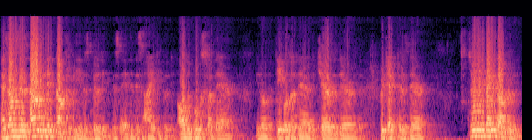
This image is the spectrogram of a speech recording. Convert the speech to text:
And someone says, now you live comfortably in this building, this in this IIT building. All the books are there. You know, the tables are there, the chairs are there, the projector is there. So you live very comfortably.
